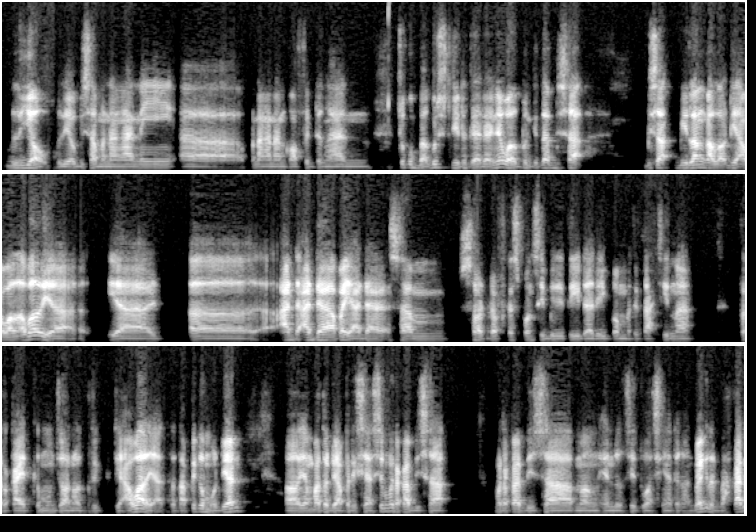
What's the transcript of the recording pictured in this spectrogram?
beliau, beliau bisa menangani eh, penanganan COVID dengan cukup bagus di negaranya walaupun kita bisa bisa bilang kalau di awal-awal ya ya eh, ada ada apa ya ada some sort of responsibility dari pemerintah Cina terkait kemunculan outbreak di awal ya. Tetapi kemudian eh, yang patut diapresiasi mereka bisa mereka bisa menghandle situasinya dengan baik dan bahkan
